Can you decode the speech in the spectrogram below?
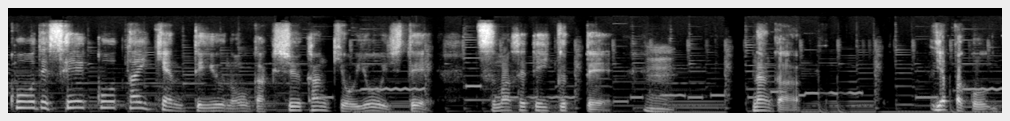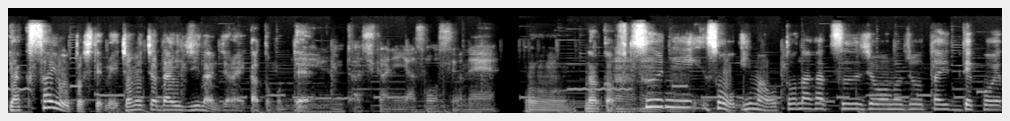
校で成功体験っていうのを学習環境を用意して積ませていくって、うん。なんか、やっぱこう逆作用としてめちゃめちゃ大事なんじゃないかと思って。うん確かに。いや、そうっすよね。うん、なんか普通に、そう、今大人が通常の状態でこうや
